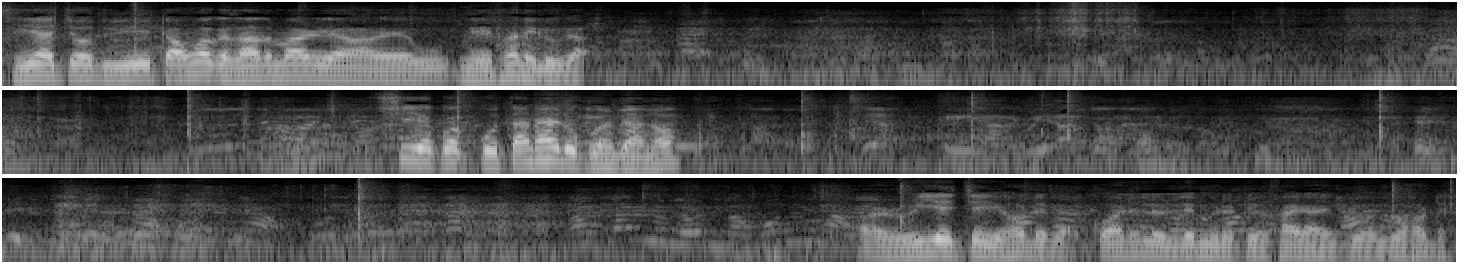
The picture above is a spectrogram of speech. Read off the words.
ဇေယျကျော်သူကြီးတောင်ဝက်ကစားသမားတွေကလည်းဟိုနေထွက်နေလို့ဗျရှေ့ရက်ကွက်ကိုတန်းထိုက်တို့ကွင်းပြနော် ရီရဲ့ကြိတ်ဟုတ်တယ်ဗျကွာတယ်လို့လက်မီလို့တွေ့ဖိုက်တာတွေပြောပြောဟုတ်တယ်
